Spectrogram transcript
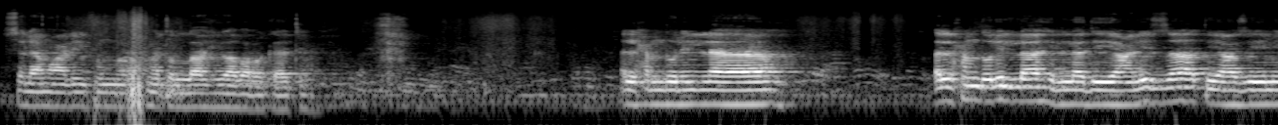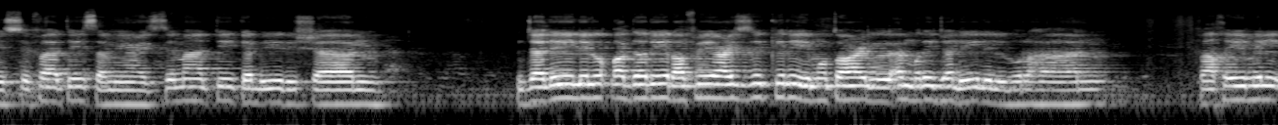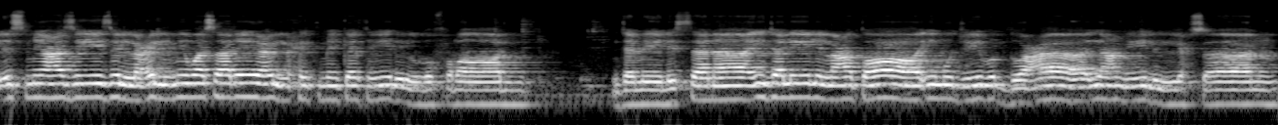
السلام عليكم ورحمة الله وبركاته. الحمد لله. الحمد لله الذي عن الذات عظيم الصفات سميع السمات كبير الشان. جليل القدر رفيع الذكر مطاع الأمر جليل البرهان. فخيم الاسم عزيز العلم وسريع الحكم كثير الغفران. جميل الثناء جليل العطاء مجيب الدعاء عميل الإحسان.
